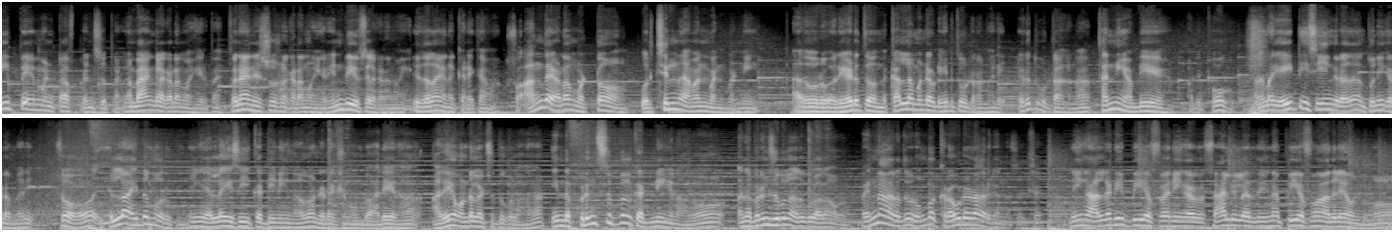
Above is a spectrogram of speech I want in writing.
repayment of principal நான் பேங்க்கில் கடன் வாங்கியிருப்பேன். ஃபினான்ஸ் இன்ஸ்டியூஷனில் கடன் வாங்கியிருப்பேன் என்பிஎஃப்சியில் கடன் வாங்கி இதெல்லாம் எனக்கு கிடைக்காம. ஸோ அந்த இடம் மட்டும் ஒரு சின்ன அமெண்ட்மெண்ட் பண்ணி அது ஒரு ஒரு எடுத்து வந்து கல்லை மட்டும் அப்படி எடுத்து விட்ற மாதிரி. எடுத்து விட்டாங்கன்னா தண்ணி அப்படியே அப்படி போகும். அது மாதிரி எயிட்டிசிங்கிறது துணிக்கிற மாதிரி. ஸோ எல்லா ஐட்டமும் இருக்கும். நீங்கள் எல்ஐசி கட்டினீங்கனாலும் டிடக்ஷன் உண்டு. அதே தான். அதே ஒன்றரை லட்சத்துக்குள்ள தான் இந்த பிரின்சிபல் கட்டினீங்கனாலும் அந்த பிரின்சிபல் அதுக்குள்ளே தான் வரும் பெண்ணாகிறது ரொம்ப க்ரௌடடாக இருக்குது அந்த செக்ஷன் நீங்கள் ஆல்ரெடி பிஎஃப் நீங்கள் சேலரியில் இருந்தீங்கன்னா பிஎஃப்பும் அதிலே வந்துடும்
